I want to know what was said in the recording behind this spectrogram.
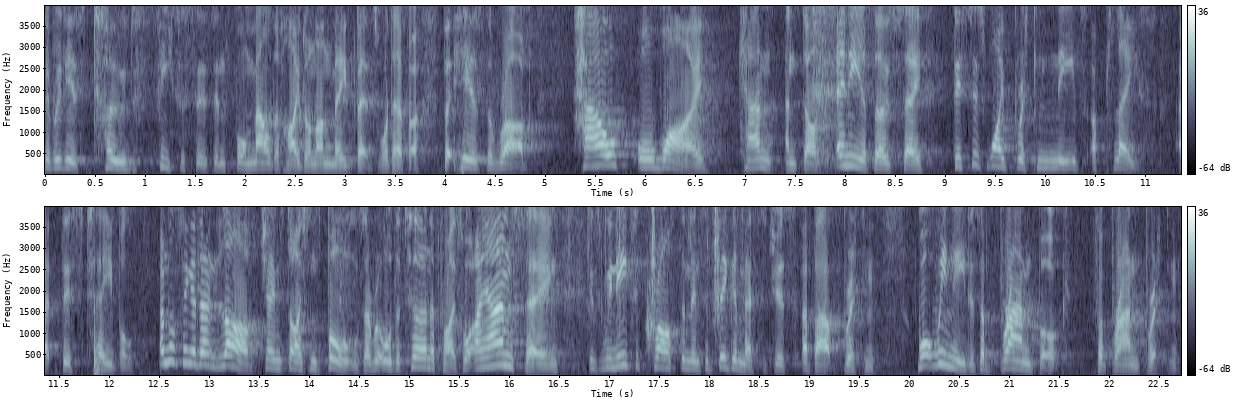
whatever it is, toad fetuses in formaldehyde on unmade beds, whatever. But here's the rub how or why can and does any of those say, this is why Britain needs a place at this table? I'm not saying I don't love James Dyson's balls or the Turner Prize. What I am saying is we need to craft them into bigger messages about Britain. What we need is a brand book for Brand Britain,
